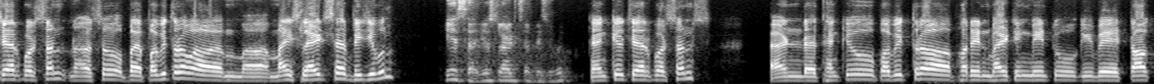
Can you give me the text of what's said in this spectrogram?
Chairperson. Uh, so, Pa- Pavitra, um, uh, my slides are visible. Yes, sir. Your slides are visible. Thank you, Chairpersons. And uh, thank you, Pavitra, for inviting me to give a talk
